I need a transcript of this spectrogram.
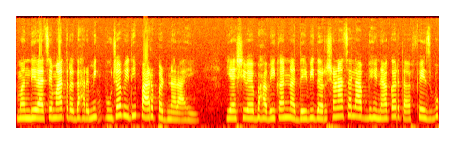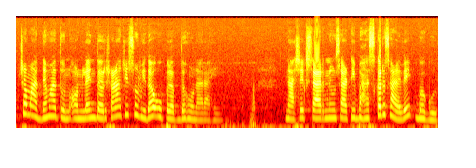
मंदिराचे मात्र धार्मिक पूजाविधी पार पडणार आहे. याशिवाय भाविकांना देवी दर्शनाचा लाभ घेण्याकरता फेसबुकच्या माध्यमातून ऑनलाईन दर्शनाची सुविधा उपलब्ध होणार आहे. नाशिक स्टार न्यूजसाठी भास्कर साळवे भगूर.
